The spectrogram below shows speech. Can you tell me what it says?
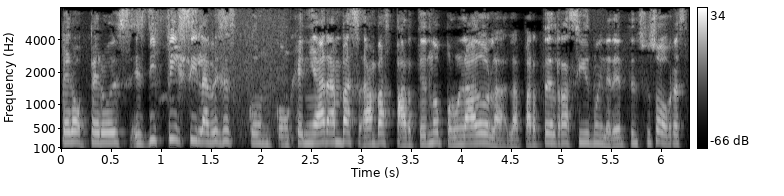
pero, pero es, es difícil a veces con, congeniar ambas, ambas partes, ¿no? Por un lado, la, la, parte del racismo inherente en sus obras,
